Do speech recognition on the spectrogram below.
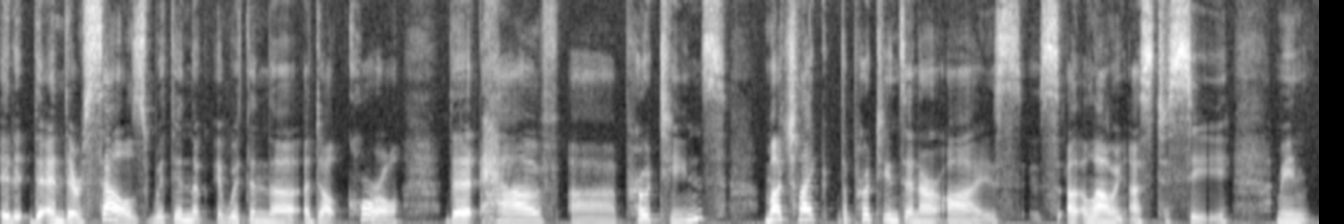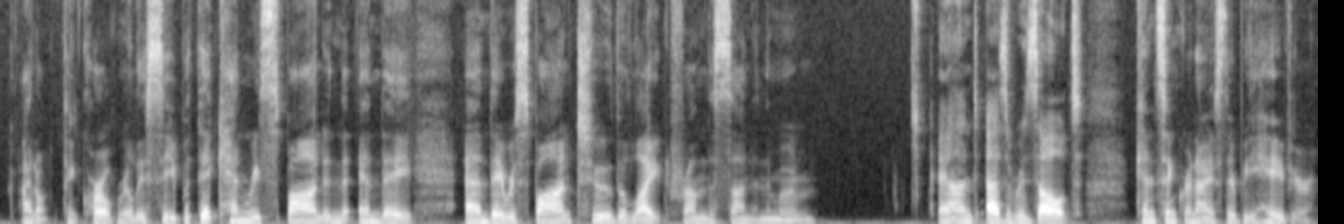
it, and there are cells within the, within the adult coral that have uh, proteins, much like the proteins in our eyes, allowing us to see. I mean, I don't think coral really see, but they can respond, and, and, they, and they respond to the light from the sun and the moon. And as a result, can synchronize their behavior.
